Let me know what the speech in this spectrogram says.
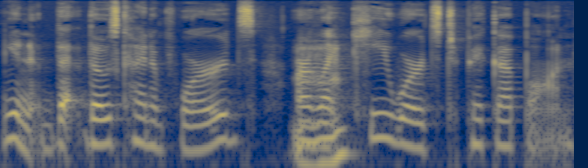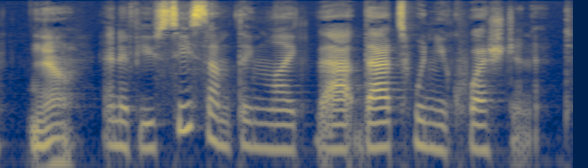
you know that those kind of words are like mm-hmm. keywords to pick up on. Yeah. and if you see something like that that's when you question it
